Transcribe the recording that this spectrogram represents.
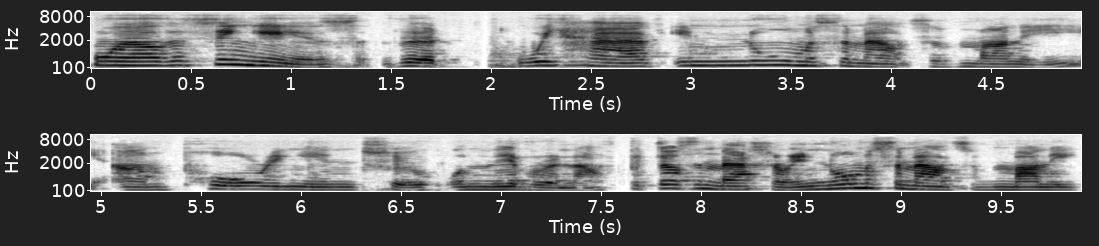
Well, the thing is that we have enormous amounts of money um, pouring into, well, never enough, but doesn't matter, enormous amounts of money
